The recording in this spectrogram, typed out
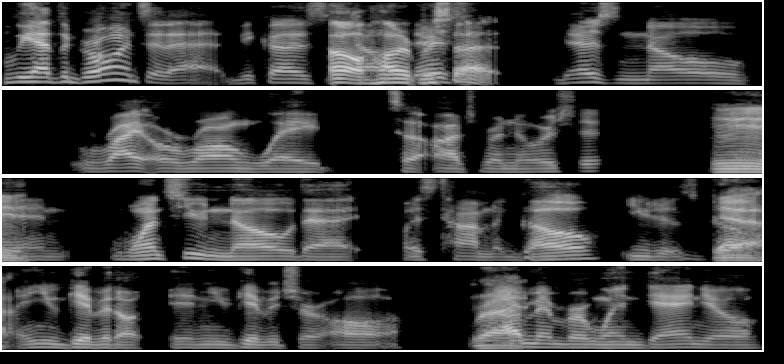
we had to grow into that because oh, know, 100% there's no right or wrong way to entrepreneurship. Mm. And once you know that it's time to go, you just go yeah. and you give it up and you give it your all. Right. I remember when Daniel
